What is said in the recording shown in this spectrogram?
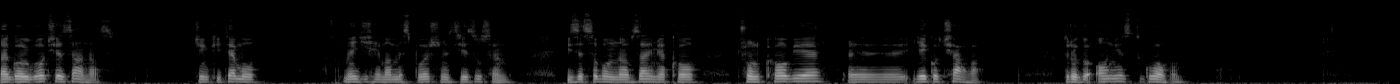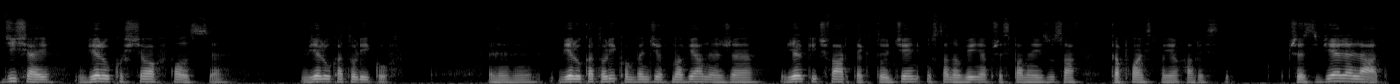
na Golgocie za nas. Dzięki temu my dzisiaj mamy społeczność z Jezusem i ze sobą nawzajem jako członkowie y, Jego ciała, którego On jest głową. Dzisiaj w wielu kościołach w Polsce, wielu katolików, wielu katolikom będzie wmawiane, że Wielki Czwartek to dzień ustanowienia przez Pana Jezusa kapłaństwa i Eucharystii. Przez wiele lat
